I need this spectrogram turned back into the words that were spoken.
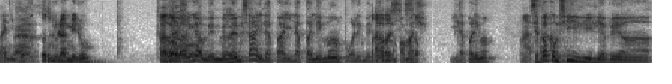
ou la Mélo. Enfin, Ouais, mais mais ouais. même ça, il n'a pas, il a pas les mains pour aller mettre Ah par match. Il n'a pas les mains. Ouais, C'est pas comme s'il avait un,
